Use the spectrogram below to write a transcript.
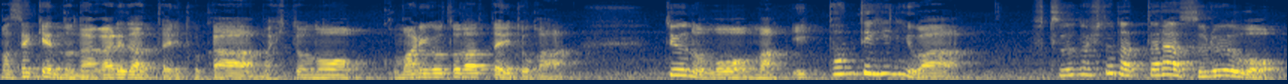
まあ、世間の流れだったりとか、まあ、人の困りごとだったりとかっていうのも、まあ、一般的には普通の人だったらスルーを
